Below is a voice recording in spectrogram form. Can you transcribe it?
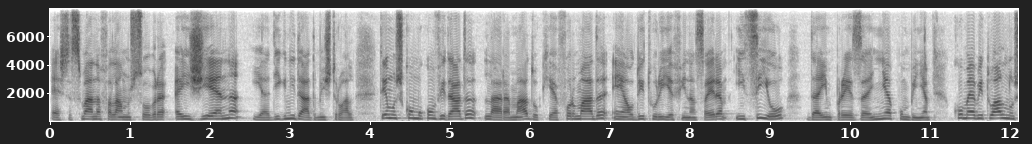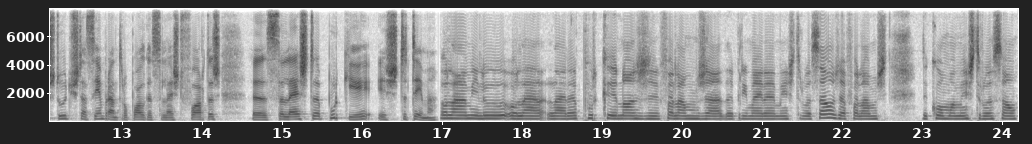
esta semana falamos sobre a higiene e a dignidade menstrual. Temos como convidada Lara Amado, que é formada em auditoria financeira e CEO da empresa Nha Pombinha. Como é habitual no estúdio está sempre a antropóloga Celeste Fortes. Uh, Celeste, por que este tema? Olá, Milu. Olá, Lara. Porque nós falamos já da primeira menstruação, já falamos de como a menstruação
